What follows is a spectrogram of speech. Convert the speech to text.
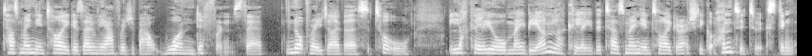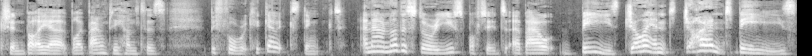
Tasmanian tigers only average about one difference. They're not very diverse at all. Luckily, or maybe unluckily, the Tasmanian tiger actually got hunted to extinction by uh, by bounty hunters before it could go extinct. And now another story you spotted about bees, giant, giant bees.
